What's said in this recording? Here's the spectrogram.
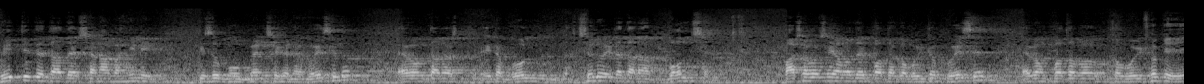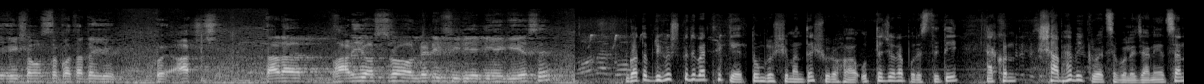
ভিত্তিতে তাদের সেনাবাহিনীর কিছু মুভমেন্ট সেখানে হয়েছিল এবং তারা এটা ভুল ছিল, এটা তারা বলছেন পাশাপাশি আমাদের পতাকা বৈঠক হয়েছে এবং পতাকা বৈঠকে এই সমস্ত কথাটাই আসছে। তারা ভারী অস্ত্র অলরেডি ফিরিয়ে নিয়ে গিয়েছে। গত বৃহস্পতিবার থেকে তুমরু সীমান্তে শুরু হওয়া উত্তেজনা পরিস্থিতি এখন স্বাভাবিক রয়েছে বলে জানিয়েছেন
